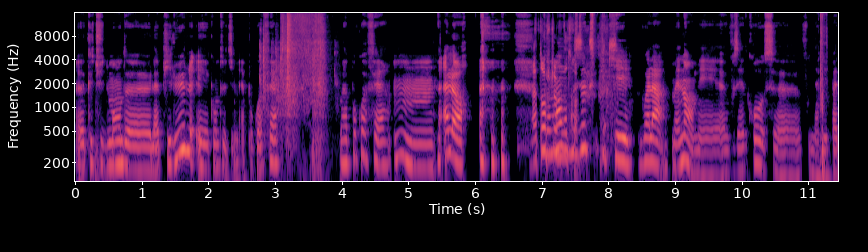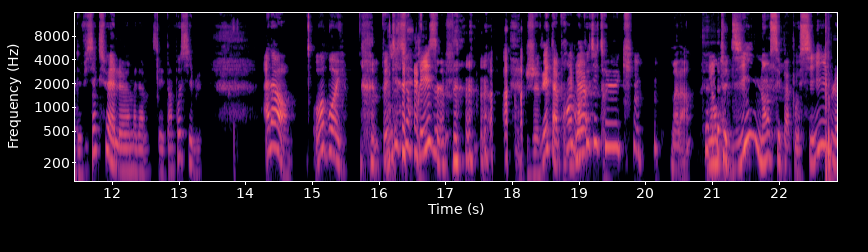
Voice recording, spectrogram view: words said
que tu demandes la pilule et qu'on te dit mais pourquoi faire? Bah, pourquoi faire? Mmh, Alors, Attends, comment vous expliquer? Voilà, mais non, mais vous êtes grosse, vous n'avez pas de vie sexuelle, madame, c'est impossible. Alors, oh boy, petite surprise, je vais t'apprendre un petit truc. voilà. Et on te dit, non, c'est pas possible,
